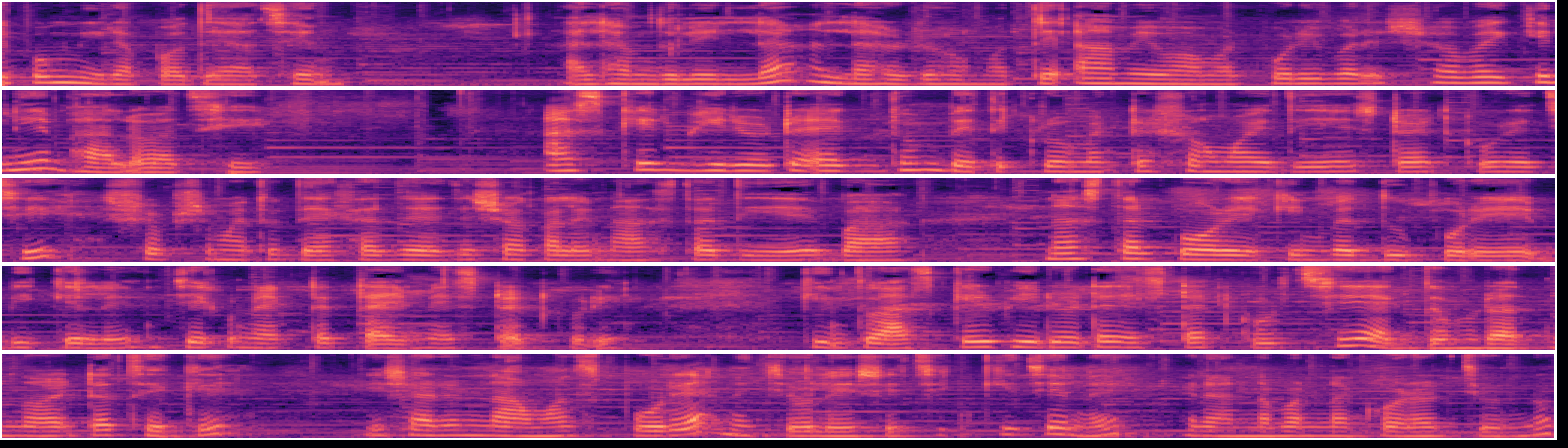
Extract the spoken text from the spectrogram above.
এবং নিরাপদে আছেন। আলহামদুলিল্লাহ, আল্লাহর রহমতে আমিও আমার পরিবারের সবাইকে নিয়ে ভালো আছি। আজকের ভিডিওটা একদম ব্যতিক্রম একটা সময় দিয়ে স্টার্ট করেছি। সব সময় তো দেখা যায় যে সকালে নাস্তা দিয়ে বা নাস্তার পরে কিংবা দুপুরে, বিকেলে যে কোনো একটা টাইমে স্টার্ট করি। কিন্তু আজকের ভিডিওটা স্টার্ট করছি একদম রাত নয়টা থেকে। ইশারের নামাজ পড়ে আমি চলে এসেছি কিচেনে রান্নাবান্না করার জন্য।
